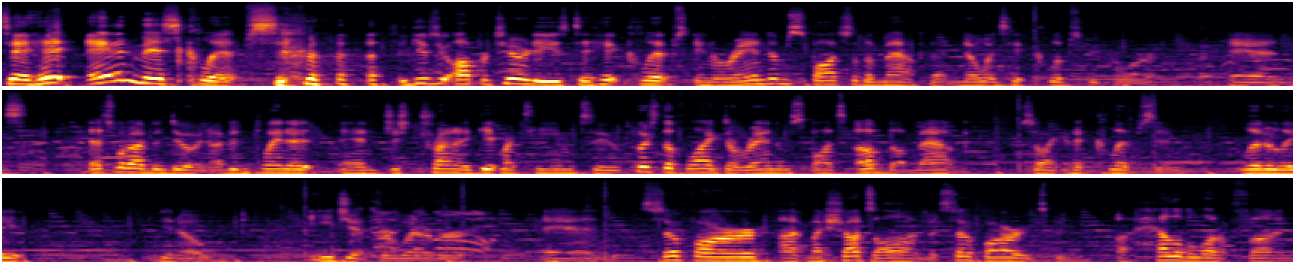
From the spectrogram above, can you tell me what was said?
To hit and miss clips. it gives you opportunities to hit clips in random spots of the map that no one's hit clips before. And that's what I've been doing. I've been playing it and just trying to get my team to push the flag to random spots of the map so I can hit clips in literally, you know, Egypt or whatever and so far, uh, my shot's on, but so far it's been a hell of a lot of fun.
